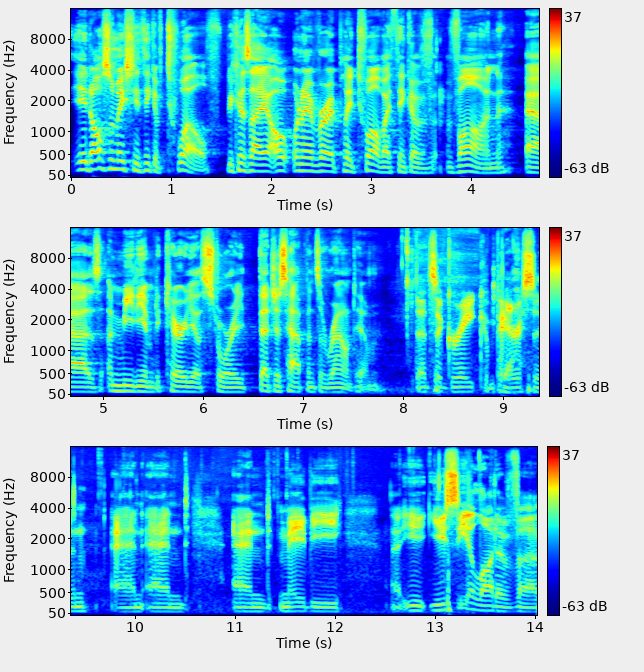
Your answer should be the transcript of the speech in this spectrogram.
it also makes me think of 12 because I whenever I play 12, I think of Vaan as a medium to carry a story that just happens around him. That's a great comparison, and and and maybe Uh, you, you see a lot of uh,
